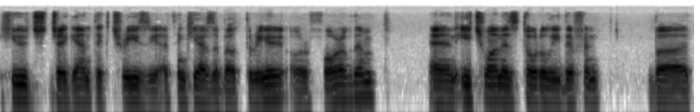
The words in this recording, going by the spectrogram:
huge gigantic trees i think he has about three or four of them and each one is totally different but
